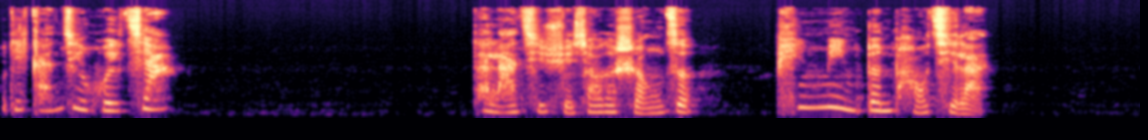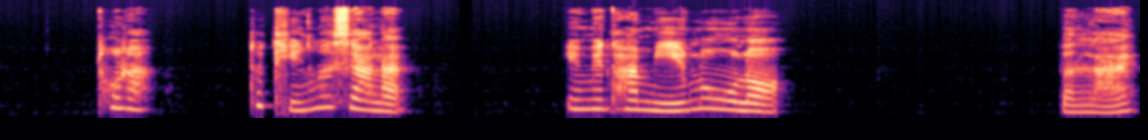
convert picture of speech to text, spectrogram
我得赶紧回家。”他拉起雪橇的绳子，拼命奔跑起来。突然，他停了下来，因为他迷路了。本来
